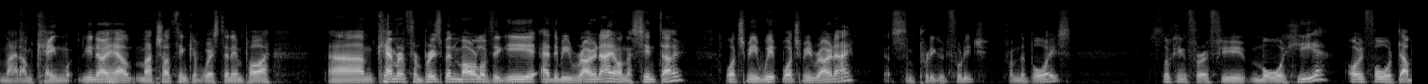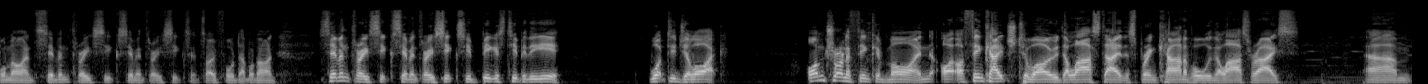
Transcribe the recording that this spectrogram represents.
Mate, I'm keen. You know how much I think of Western Empire. Um, Cameron from Brisbane, moral of the year had to be Rone on the Syntho. Watch me whip, watch me Rone. That's some pretty good footage from the boys. Just looking for a few more here. 0499 736 736. That's 0499 736 736. Your biggest tip of the year. What did you like? I'm trying to think of mine. I, I think H2O, the last day of the Spring Carnival in the last race, um,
